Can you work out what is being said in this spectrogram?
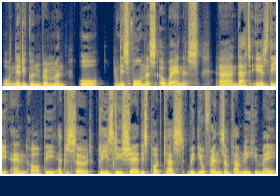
or Nirgun Brahman or this formless awareness. And that is the end of the episode. Please do share this podcast with your friends and family who may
